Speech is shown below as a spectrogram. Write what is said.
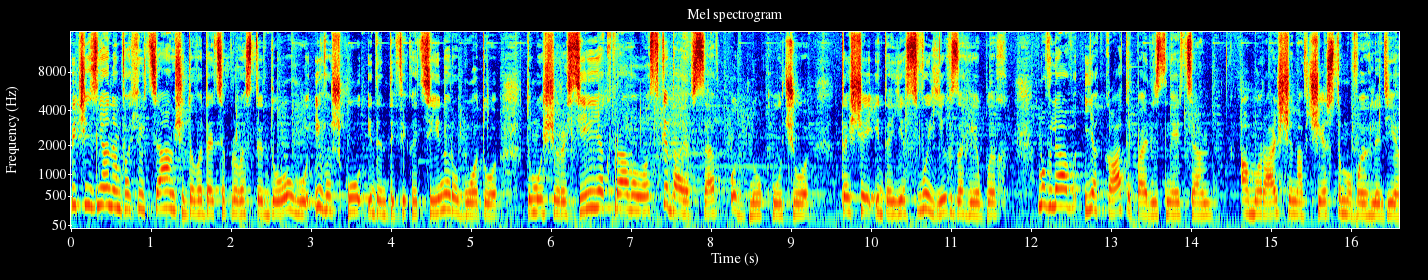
Вітчизняним фахівцям ще доведеться провести довгу і важку ідентифікаційну роботу, тому що Росія, як правило, скидає все в одну кучу та ще й дає своїх загиблих. Мовляв, яка тепер різниця? А моральщина в чистому вигляді.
